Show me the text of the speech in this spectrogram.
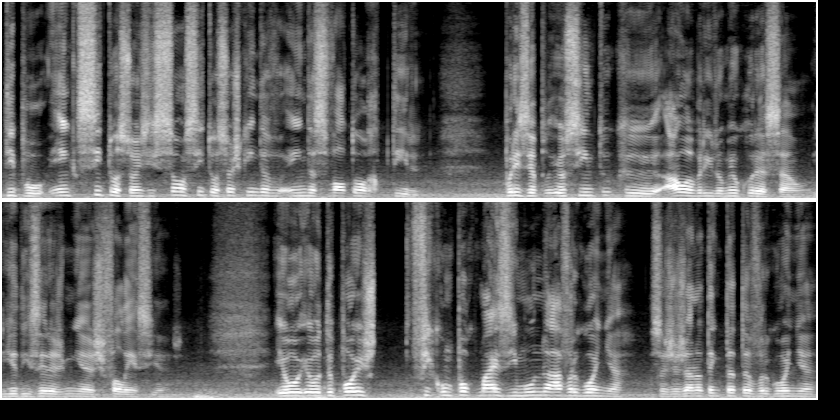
Tipo, em que situações, e são situações que ainda, ainda se voltam a repetir. Por exemplo, eu sinto que ao abrir o meu coração e a dizer as minhas falências, eu, eu depois fico um pouco mais imune à vergonha. Ou seja, já não tenho tanta vergonha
